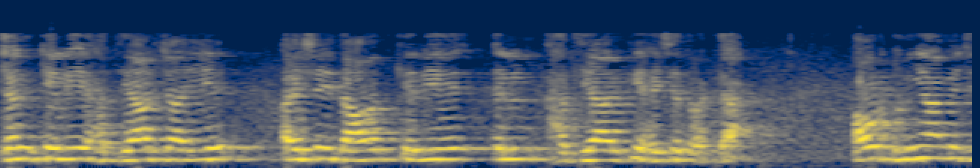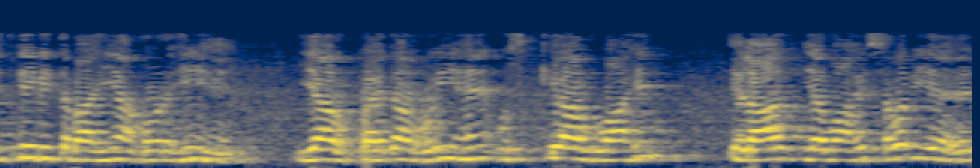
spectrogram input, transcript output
جنگ کے لیے ہتھیار چاہیے، ایسے ہی دعوت کے لیے علم ہتھیار کی حیثیت رکھتا ہے۔ اور دنیا میں جتنی بھی تباہیاں ہو رہی ہیں یا پیدا ہوئی ہیں، اس کا واحد علاج یا واحد سبب یہ ہے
